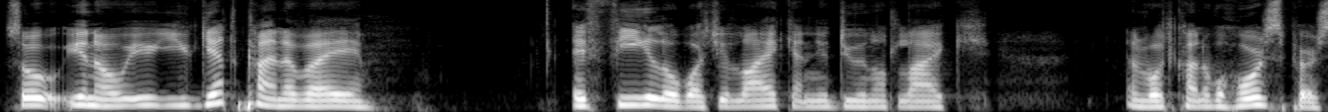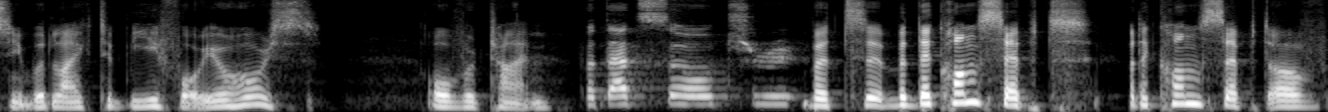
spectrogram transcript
So you know you, you get kind of a a feel of what you like and you do not like, and what kind of a horse person you would like to be for your horse over time. But that's so true. But uh, but the concept, but the concept of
